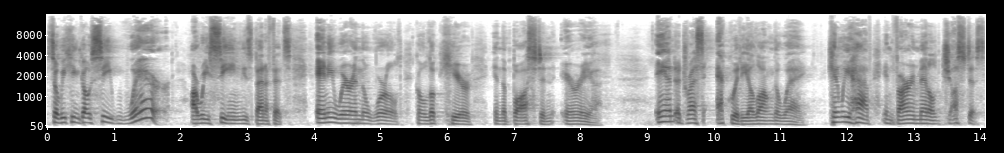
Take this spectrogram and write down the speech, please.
so we can go see where are we seeing these benefits anywhere in the world. Go look here in the Boston area and address equity along the way. Can we have environmental justice?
